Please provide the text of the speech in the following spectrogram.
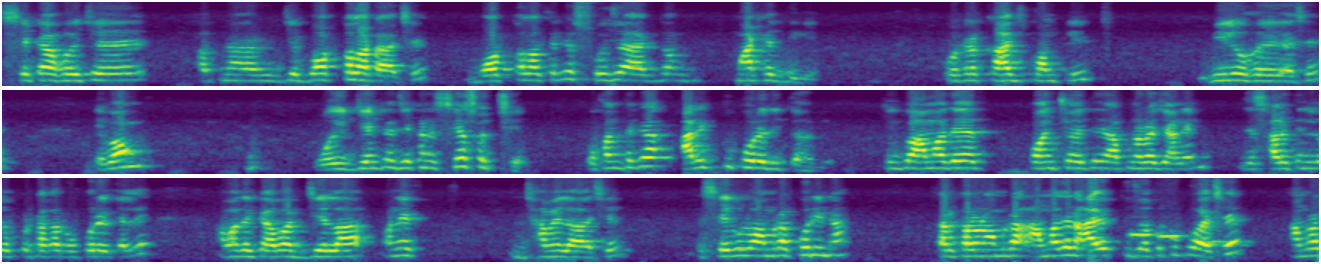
সেটা হয়েছে আপনার যে বটতলাটা আছে, বটতলা থেকে সোজা একদম মাঠের দিকে। ওটার কাজ কমপ্লিট বিলও হয়ে গেছে। এবং ওই ড্রেনটা যেখানে শেষ হচ্ছে, ওখান থেকে আরেকটু করে দিতে হবে। কিন্তু আমাদের পঞ্চায়েতে আপনারা জানেন যে সাড়ে তিন লক্ষ টাকার উপরে গেলে আমাদেরকে আবার জেলা অনেক ঝামেলা আছে, সেগুলো আমরা করি না। তার কারণ আমরা আমাদের আয়ত্ত যতটুকু আছে আমরা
